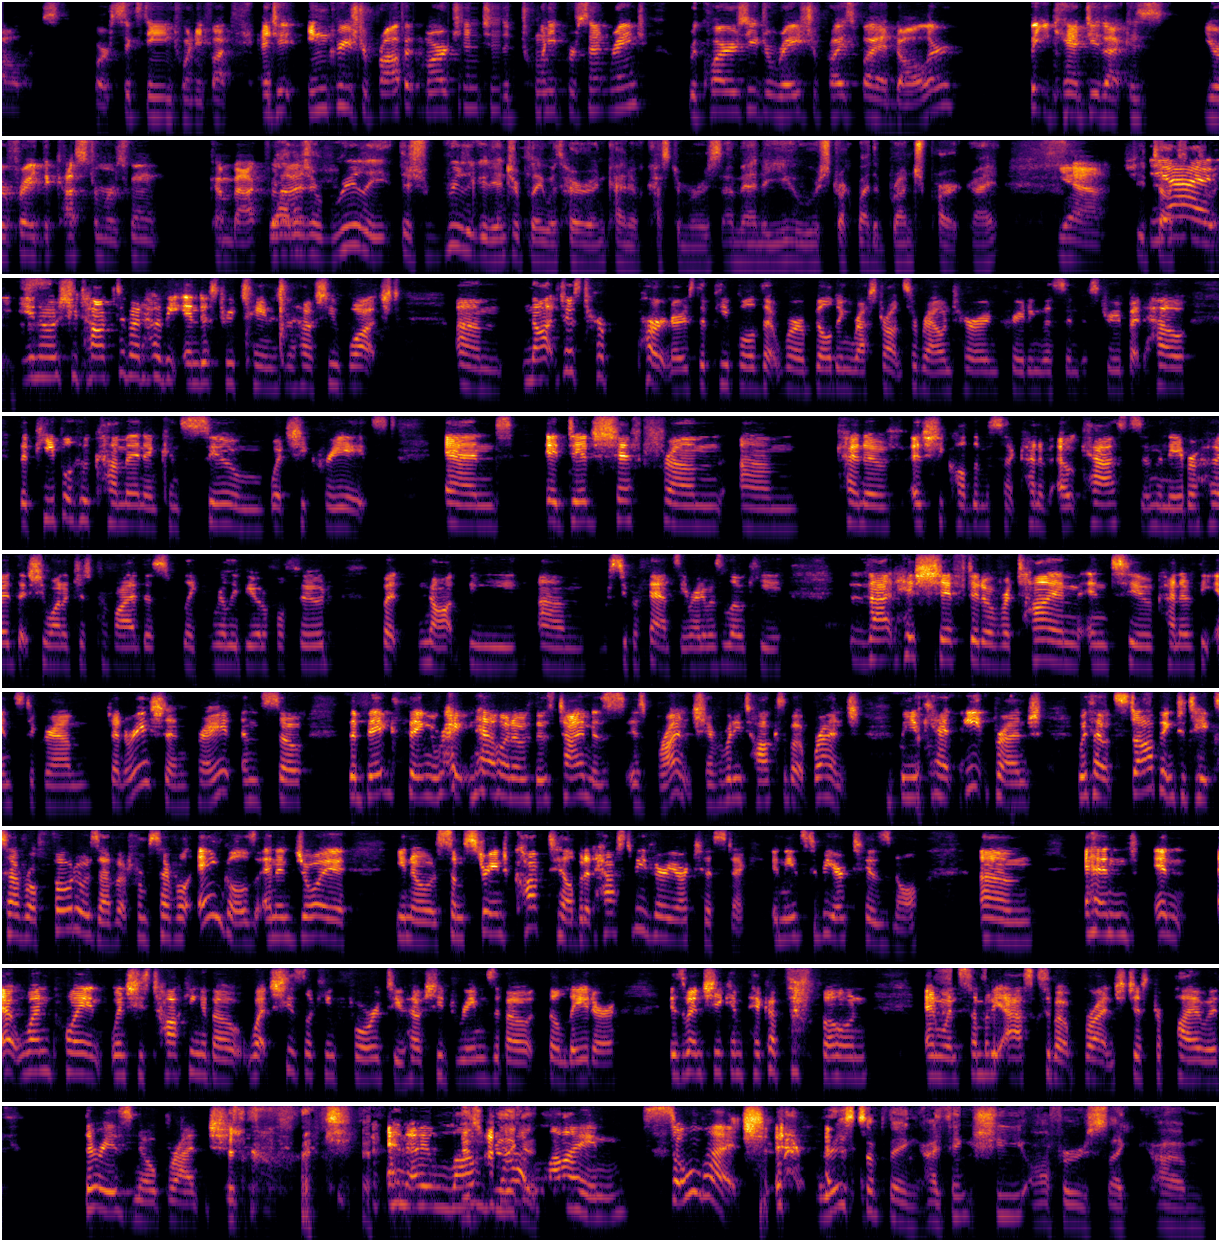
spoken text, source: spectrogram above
or 16.25 and to increase your profit margin to the 20% range requires you to raise your price by a dollar but you can't do that because you're afraid the customers won't come back for yeah, that there's a really there's really good interplay with her and kind of customers. Amanda, you were struck by the brunch part, right? yeah She talks yeah about- you know she talked about how the industry changed and how she watched um, not just her partners the people that were building restaurants around her and creating this industry but how the people who come in and consume what she creates and it did shift from um, kind of as she called them kind of outcasts in the neighborhood that she wanted to just provide this like really beautiful food but not be um, super fancy right? It was low key that has shifted over time into kind of the instagram generation right? And so the big thing right now and of this time is is brunch. Everybody talks about brunch but you can't eat brunch without stopping to take several photos of it from several angles and enjoy you know some strange cocktail but it has to be very artistic. It needs to be artisanal. Um, and in at one point when she's talking about what she's looking forward to how she dreams about the later is when she can pick up the phone and when somebody asks about brunch just reply with there is no brunch. And i love really that good. line so much. There is something I think she offers, like um,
